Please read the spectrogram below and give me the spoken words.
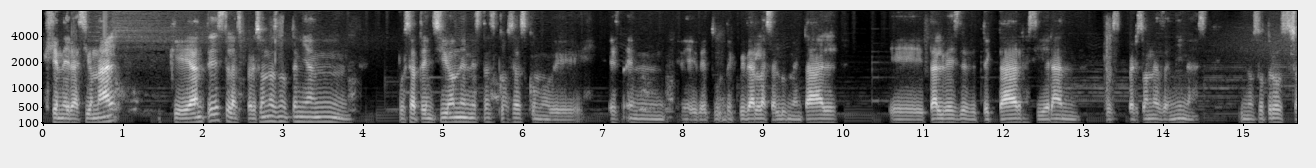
generacional que antes las personas no tenían pues atención en estas cosas como de, en, eh, de, de cuidar la salud mental, eh, tal vez de detectar si eran pues, personas dañinas. Y nosotros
